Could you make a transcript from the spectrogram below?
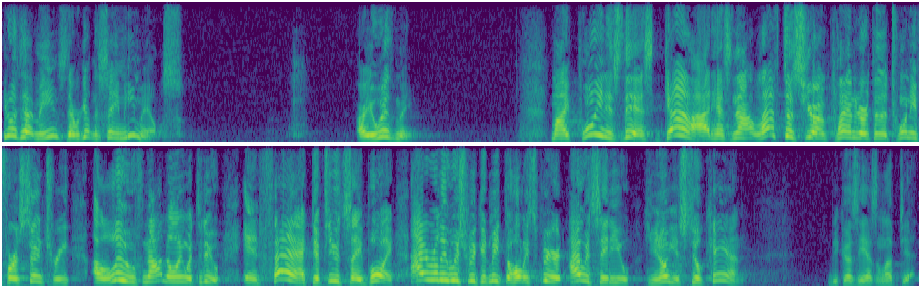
You know what that means? They were getting the same emails. Are you with me? My point is this God has not left us here on planet Earth in the 21st century aloof, not knowing what to do. In fact, if you'd say, Boy, I really wish we could meet the Holy Spirit, I would say to you, You know, you still can because He hasn't left yet.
